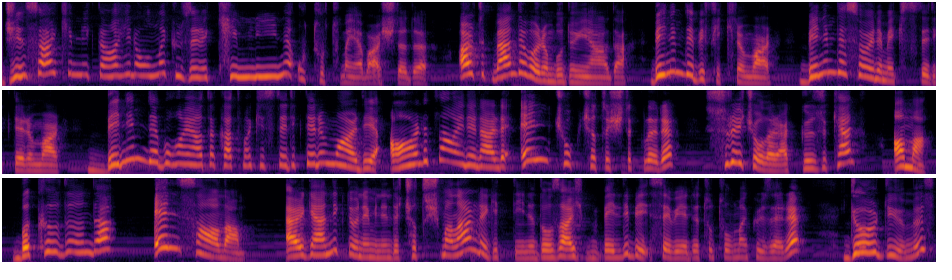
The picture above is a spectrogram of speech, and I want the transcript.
cinsel kimlik dahil olmak üzere kimliğini oturtmaya başladı. Artık ben de varım bu dünyada. Benim de bir fikrim var. Benim de söylemek istediklerim var benim de bu hayata katmak istediklerim var diye ağırlıklı ailelerle en çok çatıştıkları süreç olarak gözüken ama bakıldığında en sağlam ergenlik döneminin de çatışmalarla gittiğini dozaj belli bir seviyede tutulmak üzere gördüğümüz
